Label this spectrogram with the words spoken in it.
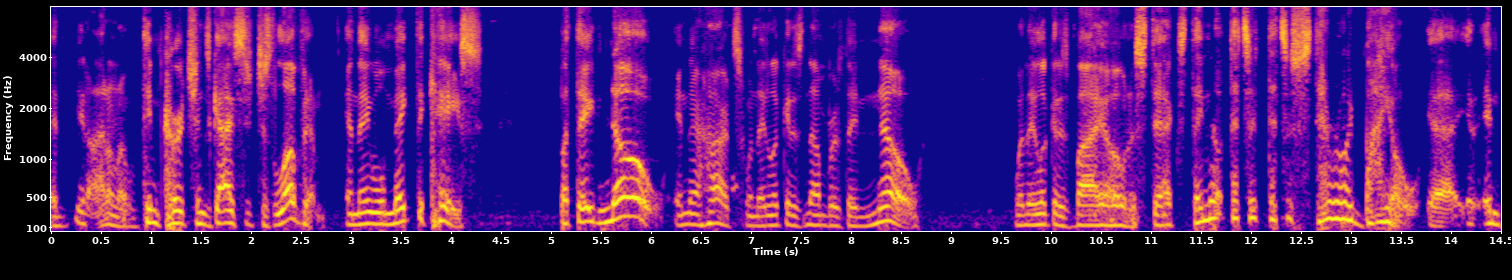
and you know I don't know Tim Kurkjian's guys that just love him, and they will make the case but they know in their hearts when they look at his numbers, they know when they look at his bio and his stats, they know that's a that's a steroid bio, uh, and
